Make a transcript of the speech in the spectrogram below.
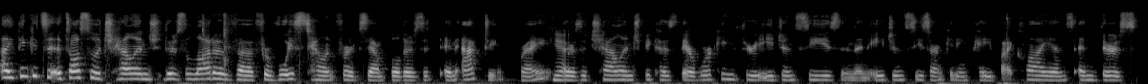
I think it's it's also a challenge. There's a lot of uh, for voice talent, for example. There's a, an acting, right? Yeah. There's a challenge because they're working through agencies, and then agencies aren't getting paid by clients, and there's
